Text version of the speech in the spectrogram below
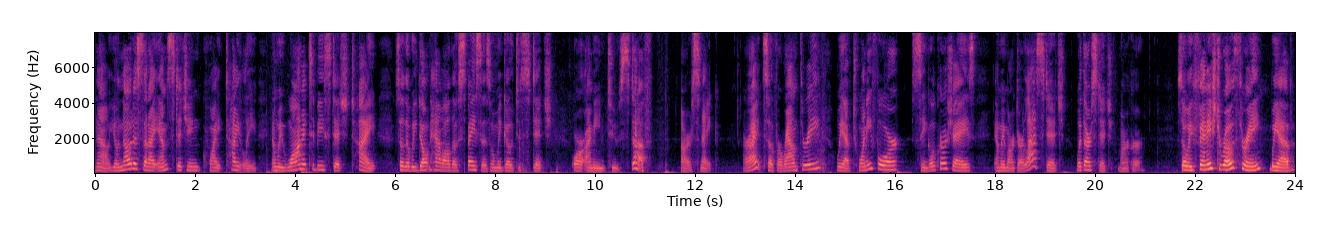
Now you'll notice that I am stitching quite tightly and we want it to be stitched tight so that we don't have all those spaces when we go to stitch or I mean to stuff our snake. All right, so for round three, we have 24 single crochets and we marked our last stitch with our stitch marker. So we finished row three. We have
